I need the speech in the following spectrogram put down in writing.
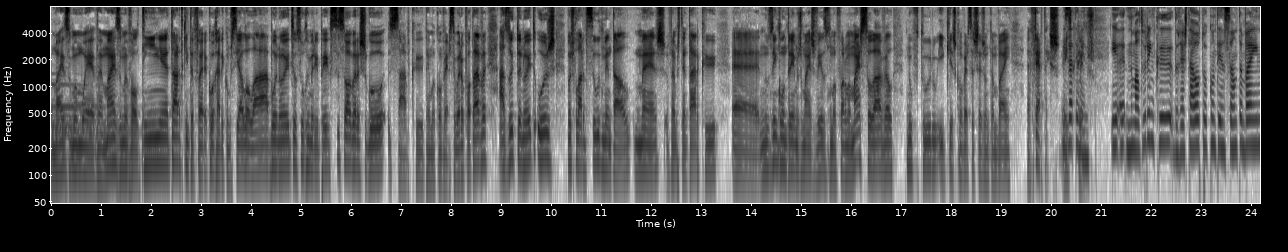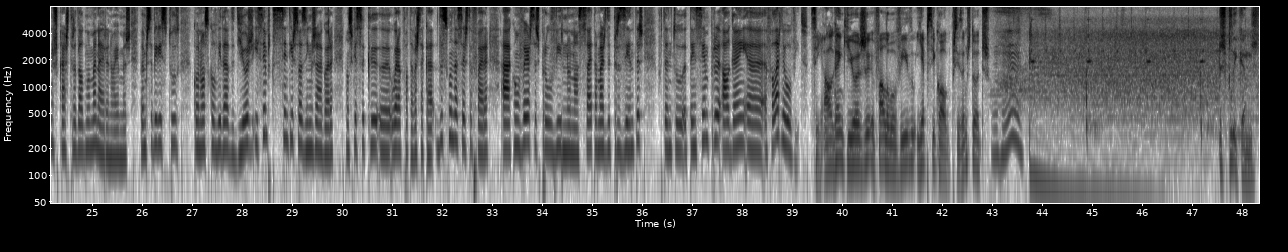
Mais uma moeda, mais uma voltinha. Tarde de quinta-feira com a Rádio Comercial. Olá, boa noite. Eu sou o Rui Maria Pego. Se só agora chegou, sabe que tem uma conversa. Eu era o que faltava. Às 8 da noite, hoje vamos falar de saúde mental, mas vamos tentar que uh, nos encontremos mais vezes de uma forma mais saudável no futuro e que as conversas sejam também uh, férteis. É Exatamente. Eh, numa altura em que, de resto, a autocontenção também nos castra de alguma maneira, não é? Mas vamos saber isso tudo com o nosso convidado de hoje e sempre que se sentir sozinho, já agora, não se esqueça que uh, o Era o que Faltava está cá de segunda a sexta-feira. Há conversas para ouvir no nosso site, há mais de 300, portanto, tem sempre alguém uh, a falar-lhe ao ouvido. Sim, alguém que hoje fala ao ouvido e é psicólogo, precisamos todos. Uhum. Explica-nos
